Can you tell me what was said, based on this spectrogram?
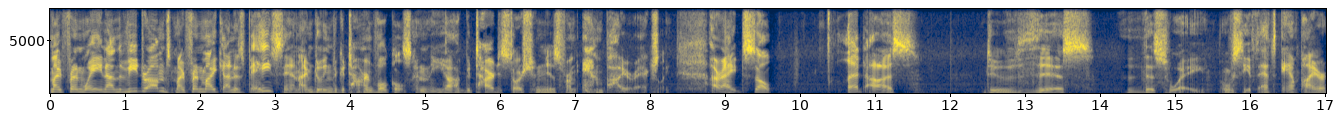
My friend Wayne on the V drums, my friend Mike on his bass, and I'm doing the guitar and vocals. And the uh, guitar distortion is from Ampire, actually. All right, so let us do this this way. We'll see if that's Ampire.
